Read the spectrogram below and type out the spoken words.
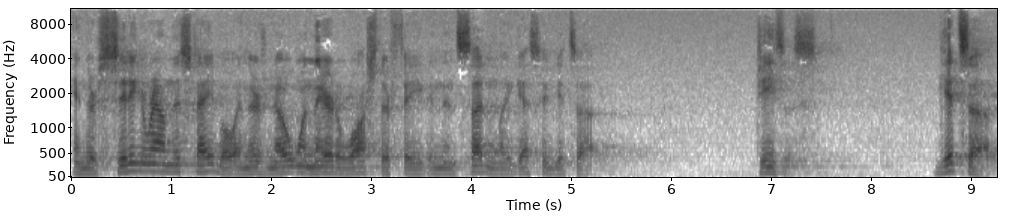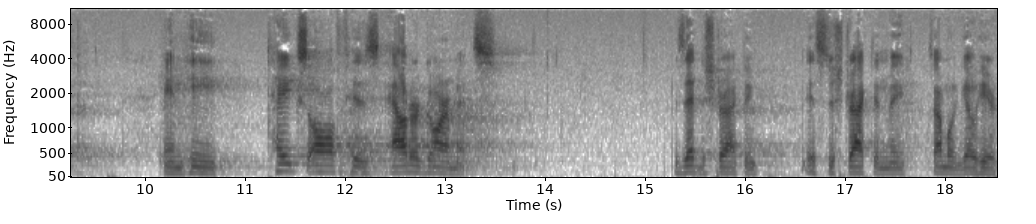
And they're sitting around this table, and there's no one there to wash their feet. And then suddenly, guess who gets up? Jesus gets up, and he takes off his outer garments. Is that distracting? It's distracting me, so I'm going to go here.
